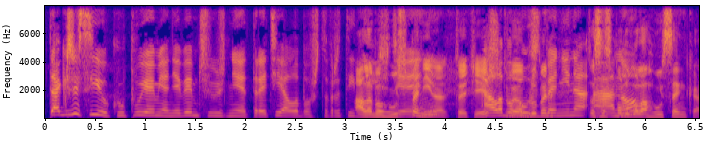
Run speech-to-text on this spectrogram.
Takže si ju kupujem, ja neviem, či už nie je tretí alebo štvrtý Alebo týždeň. huspenina, to je tiež Alebo tvoje obľúbené? huspenina, To sa áno. spolu volá husenka.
